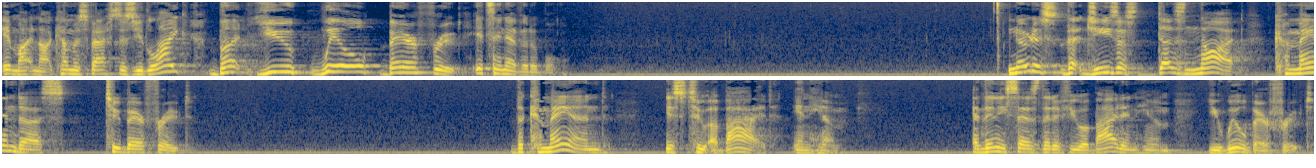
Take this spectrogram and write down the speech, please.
It might not come as fast as you'd like, but you will bear fruit. It's inevitable. Notice that Jesus does not command us to bear fruit. The command is to abide in him. And then he says that if you abide in him, you will bear fruit.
